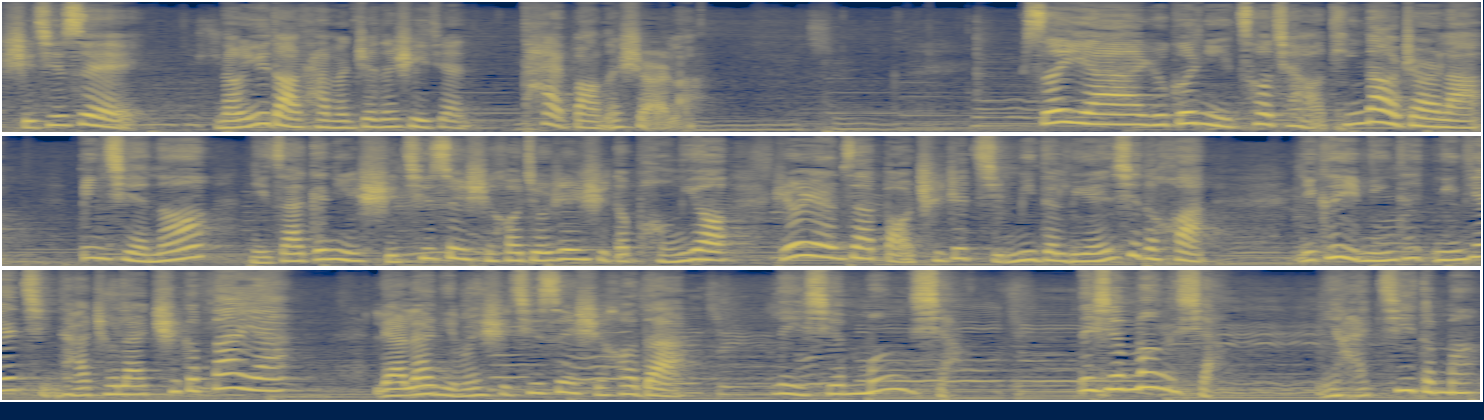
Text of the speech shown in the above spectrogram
十七岁能遇到他们真的是一件太棒的事儿了。所以啊，如果你凑巧听到这儿了。并且呢，你在跟你十七岁时候就认识的朋友仍然在保持着紧密的联系的话，你可以明天明天请他出来吃个饭呀，聊聊你们十七岁时候的那些梦想，那些梦想，你还记得吗？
